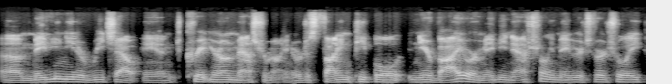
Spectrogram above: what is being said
um, maybe you need to reach out and create your own mastermind, or just find people nearby, or maybe nationally, maybe it's virtually,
